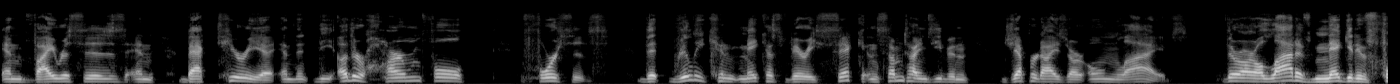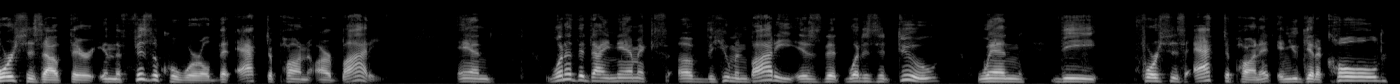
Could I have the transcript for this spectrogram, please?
and viruses and bacteria and the, the other harmful forces that really can make us very sick and sometimes even jeopardize our own lives. There are a lot of negative forces out there in the physical world that act upon our body. And one of the dynamics of the human body is that what does it do when the forces act upon it and you get a cold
